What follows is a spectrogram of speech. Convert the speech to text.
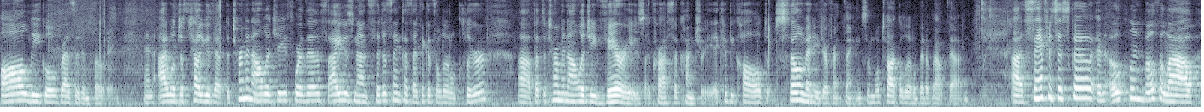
all legal resident voting. And I will just tell you that the terminology for this, I use non-citizen because I think it's a little clearer. Uh, but the terminology varies across the country. It could be called so many different things, and we'll talk a little bit about that. Uh, San Francisco and Oakland both allow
